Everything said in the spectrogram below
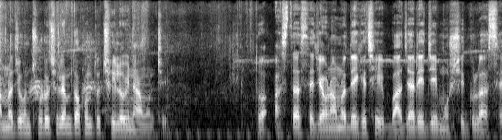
আমরা যখন ছোট ছিলাম তখন তো ছিলই না এমনটি। তো আস্তে আস্তে যেমন আমরা দেখেছি বাজারে যে মসজিদগুলো আছে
